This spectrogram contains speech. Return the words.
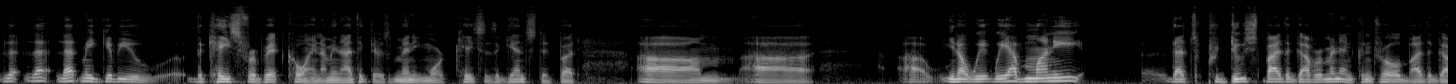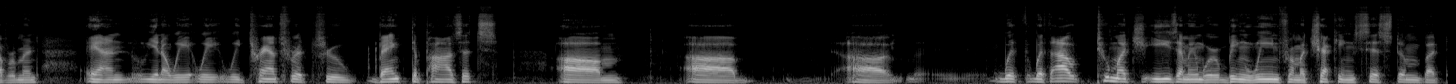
let, let, let me give you the case for Bitcoin. I mean, I think there's many more cases against it, but, um, uh, uh you know, we, we have money uh, that's produced by the government and controlled by the government. And, you know, we, we, we transfer it through bank deposits. Um, uh, with without too much ease. I mean, we're being weaned from a checking system, but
